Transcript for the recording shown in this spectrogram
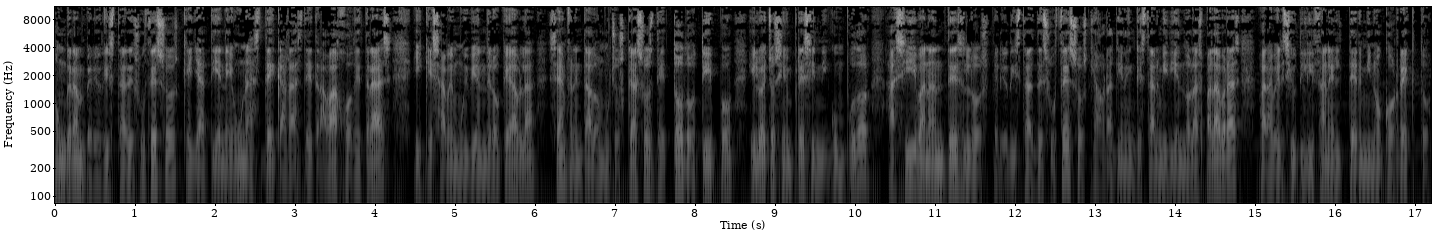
un gran periodista de sucesos que ya tiene unas décadas de trabajo detrás y que sabe muy bien de lo que habla, se ha enfrentado a muchos casos de todo tipo y lo ha hecho siempre sin ningún pudor. Así iban antes los periodistas de sucesos, que ahora tienen que estar midiendo las palabras para ver si utilizan el término correcto.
